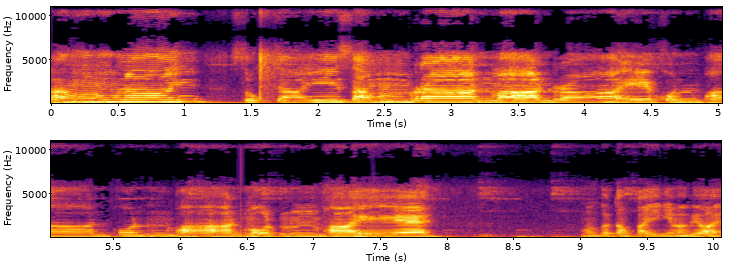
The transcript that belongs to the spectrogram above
ทั้งหลายสุขใจสำราญมานร้ายคนผ่านพ้นผ่านหมดภัยมันก็ต้องไปอย่างงี้มั้งพี่อ้อย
